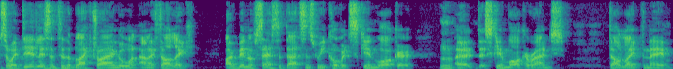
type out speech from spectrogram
so I did listen to the Black Triangle one, and I thought like I've been obsessed with that since we covered Skinwalker, uh, the Skinwalker Ranch. Don't like the name,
